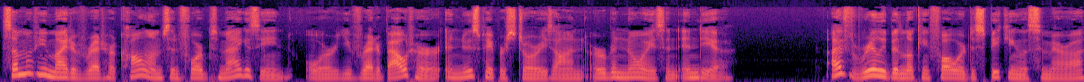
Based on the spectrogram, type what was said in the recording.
Some of you might have read her columns in Forbes magazine, or you've read about her in newspaper stories on urban noise in India. I've really been looking forward to speaking with Sumaira,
